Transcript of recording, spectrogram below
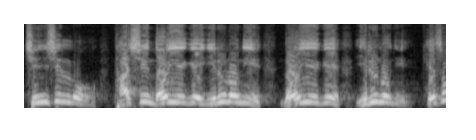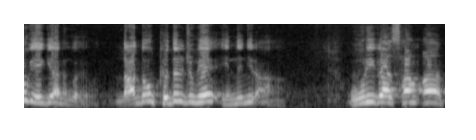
진실로 다시 너희에게 이르노니 너희에게 이르노니 계속 얘기하는 거예요. 나도 그들 중에 있느니라. 우리가 상한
